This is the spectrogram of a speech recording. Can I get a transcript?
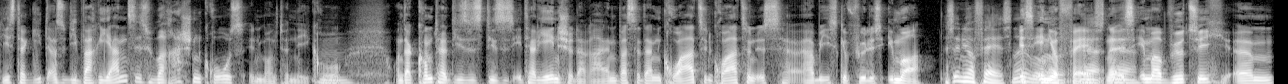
die es da gibt. Also die Varianz ist überraschend groß in Montenegro. Und da kommt halt dieses, dieses Italienische da rein, was du dann in Kroatien, Kroatien ist, habe ich das Gefühl, ist immer ist in your face, ne? ist in your ja, face, ne? ja. ist immer würzig. Ähm,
